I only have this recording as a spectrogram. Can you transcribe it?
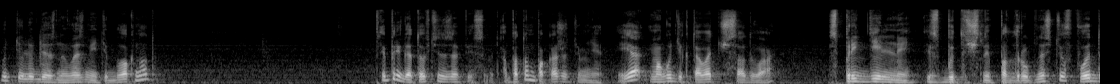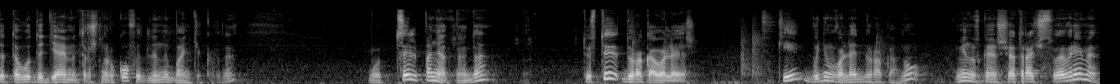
Будьте любезны, возьмите блокнот и приготовьтесь записывать, а потом покажете мне. Я могу диктовать часа два, с предельной избыточной подробностью, вплоть до того, до диаметра шнурков и длины бантиков. Да? Вот. Цель понятная, да? То есть ты дурака валяешь. Окей, будем валять дурака. Ну, минус, конечно, я трачу свое время,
